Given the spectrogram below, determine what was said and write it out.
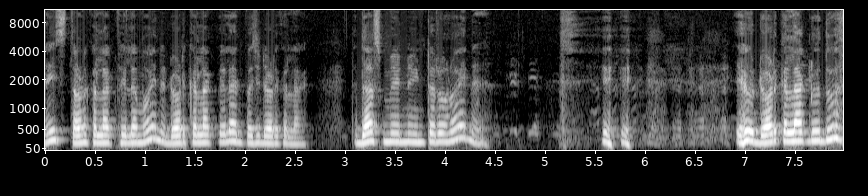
નહીં ત્રણ કલાક ફિલ્મ હોય ને, દોઢ કલાક પહેલા ને પછી દોઢ કલાક. તો દસ મિનિટનો ઇન્ટરવલ હોય ને એવું દોઢ કલાકનું દુઃખ?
